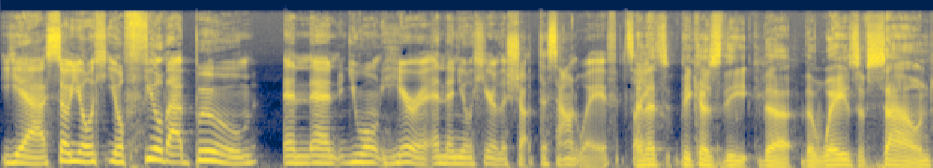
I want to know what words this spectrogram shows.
yeah. So you'll you'll feel that boom, and then you won't hear it, and then you'll hear the shot the sound wave. It's like and that's because the the the waves of sound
